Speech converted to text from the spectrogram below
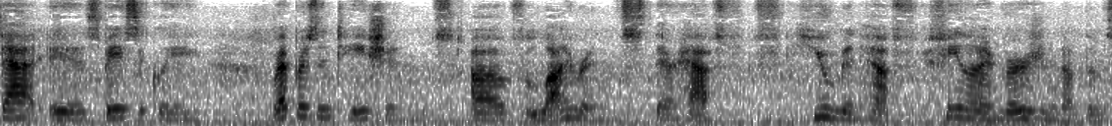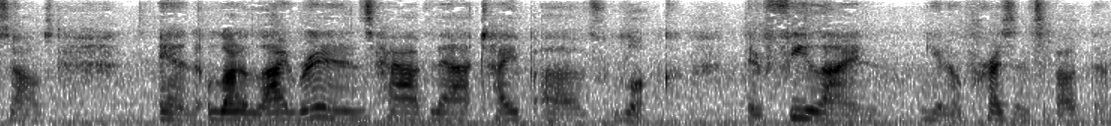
That is basically representations of Lyrans. They're half human, half feline version of themselves. And a lot of Lyrans have that type of look. Their feline, you know, presence about them.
